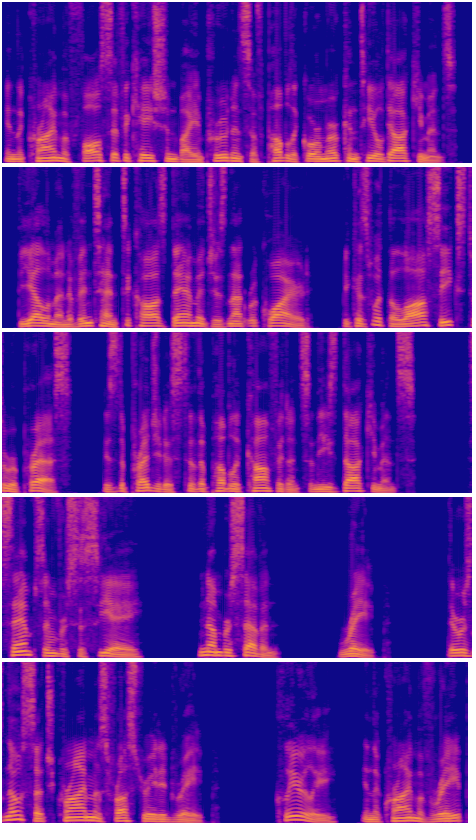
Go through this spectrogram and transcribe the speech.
In the crime of falsification by imprudence of public or mercantile documents, the element of intent to cause damage is not required, because what the law seeks to repress is the prejudice to the public confidence in these documents. Samson vs. CA. Number 7. Rape. There is no such crime as frustrated rape. Clearly, in the crime of rape,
